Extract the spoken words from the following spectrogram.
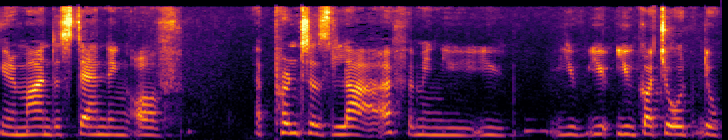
you know, my understanding of a printer's life. I mean, you you you you you've got your your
